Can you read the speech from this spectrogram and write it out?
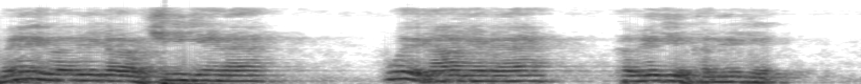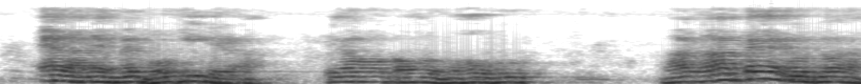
မဲရွယ်လေးကြတော့ချီးခြင်းနဲ့ပွေထားခြင်းနဲ့ကလေးကြီးကလေးကြီးအဲ့ဒါနဲ့မဲဘုံကြီးနေတာတရားဟောကောင်းလို့မဟုတ်ဘူးငါငါတဲ့လို့ပြောတာ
